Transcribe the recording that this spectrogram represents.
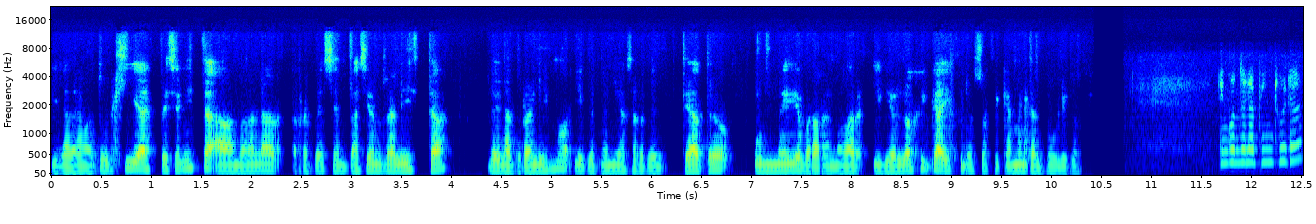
y la dramaturgia expresionista abandonó la representación realista del naturalismo y pretendía hacer del teatro un medio para renovar ideológica y filosóficamente al público. En cuanto a la pintura,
